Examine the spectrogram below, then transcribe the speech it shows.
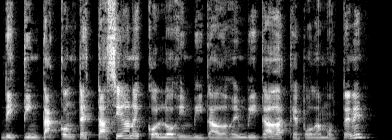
distintas contestaciones con los invitados e invitadas que podamos tener.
